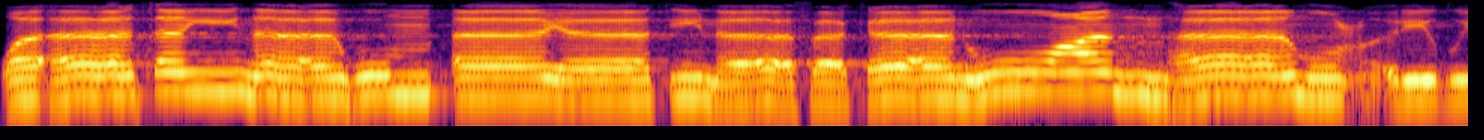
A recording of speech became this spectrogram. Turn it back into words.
وَآتَيْنَاهُمْ آيَاتِنَا فَكَانُوا عَنْهَا مُعْرِضِينَ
